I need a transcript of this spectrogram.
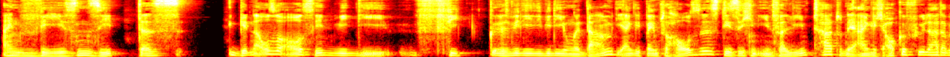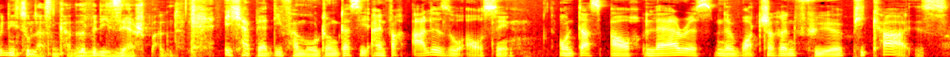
ein Wesen sieht, das genauso aussieht wie die, Fi- wie die, wie die junge Dame, die eigentlich bei ihm zu Hause ist, die sich in ihn verliebt hat und der eigentlich auch Gefühle hat, aber die nicht zulassen kann. Das finde ich sehr spannend. Ich habe ja die Vermutung, dass sie einfach alle so aussehen. Und dass auch Laris eine Watcherin für Picard ist.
